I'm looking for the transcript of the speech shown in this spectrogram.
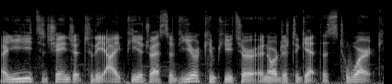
and you need to change it to the IP address of your computer in order to get this to work.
